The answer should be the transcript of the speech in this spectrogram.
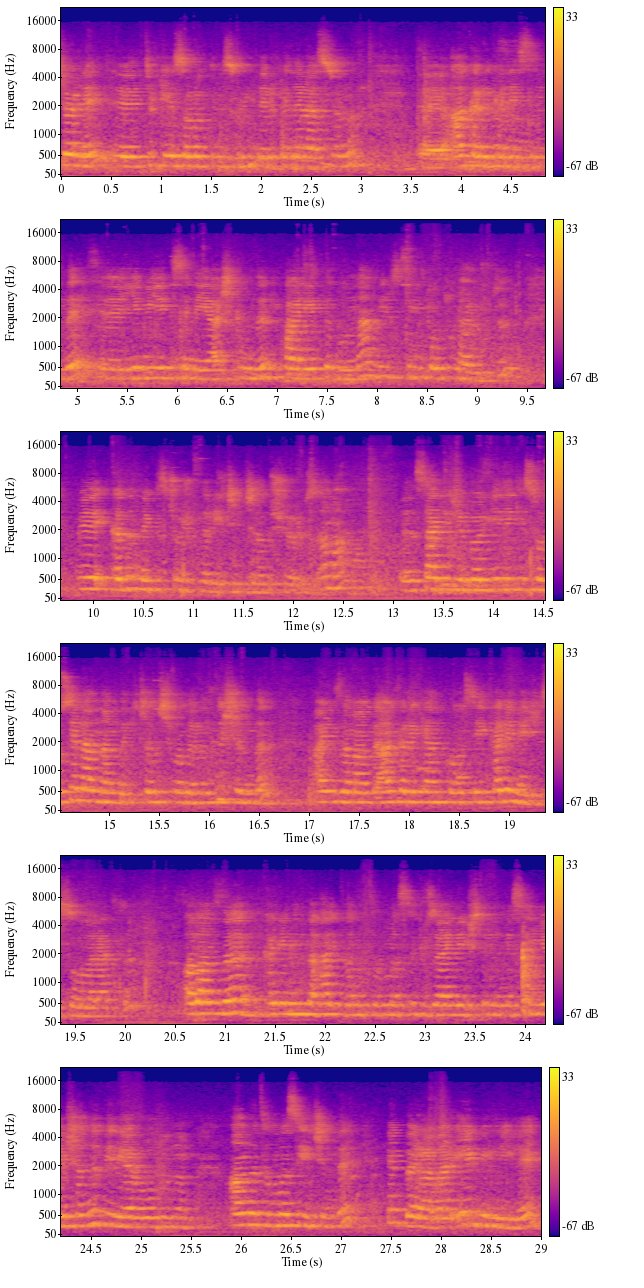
şöyle, e, Türkiye Sol Optimist Kulüpleri Federasyonu e, Ankara Kalesi'nde e, 27 seneyi aşkındır faaliyette bulunan bir sivil toplum örgütü ve kadın ve kız çocukları için çalışıyoruz. Ama e, sadece bölgedeki sosyal anlamdaki çalışmaların dışında aynı zamanda Ankara Kent Konseyi Kale Meclisi olarak da alanda kalenin daha tanıtılması, güzelleştirilmesi, yaşanır bir yer olduğunun anlatılması için de hep beraber el birliğiyle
